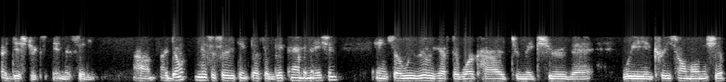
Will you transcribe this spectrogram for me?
uh, districts in the city. Um, I don't necessarily think that's a good combination, and so we really have to work hard to make sure that we increase home ownership,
